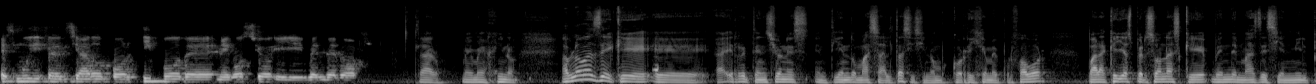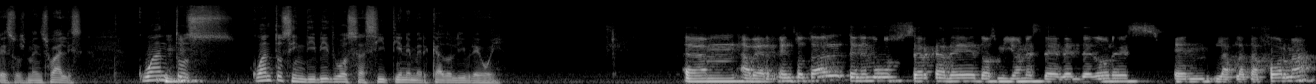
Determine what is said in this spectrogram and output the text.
es muy diferenciado por tipo de negocio y vendedor. Claro, me imagino. Hablabas de que hay retenciones, entiendo, más altas, y si no, corrígeme por favor, para aquellas personas que venden más de 100 mil pesos mensuales. ¿Cuántos, ¿Cuántos individuos así tiene Mercado Libre hoy? Em, a ver, en total tenemos cerca de 2 millones de vendedores en la plataforma.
